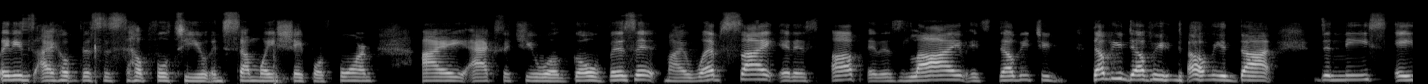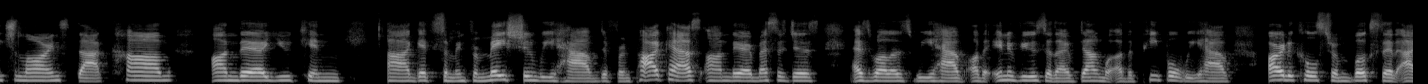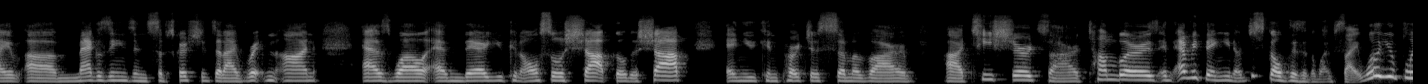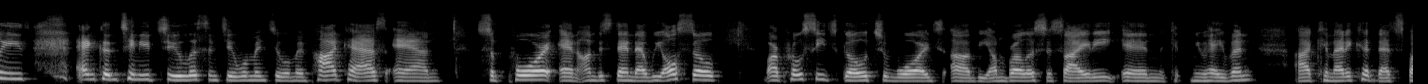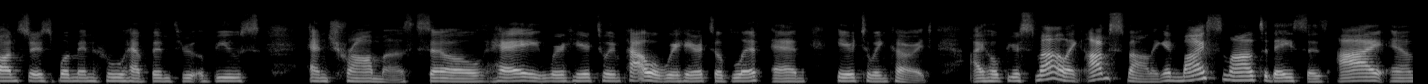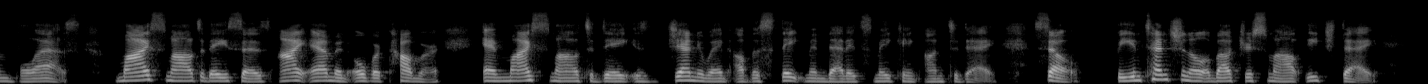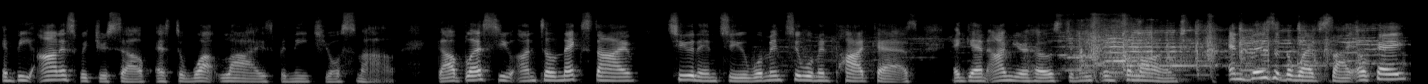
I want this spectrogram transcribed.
Ladies, I hope this is helpful to you in some way, shape, or form. I ask that you will go visit my website. It is up, it is live. It's w2 www.denisehLawrence.com. On there, you can uh, get some information. We have different podcasts on there, messages, as well as we have other interviews that I've done with other people. We have articles from books that I've, um, magazines and subscriptions that I've written on as well. And there you can also shop, go to shop, and you can purchase some of our our t-shirts, our tumblers, and everything, you know, just go visit the website, will you please? And continue to listen to Woman to Woman podcast and support and understand that we also our proceeds go towards uh, the Umbrella Society in New Haven, uh, Connecticut, that sponsors women who have been through abuse and trauma. So, hey, we're here to empower, we're here to uplift, and here to encourage. I hope you're smiling. I'm smiling. And my smile today says, I am blessed. My smile today says, I am an overcomer. And my smile today is genuine of the statement that it's making on today. So be intentional about your smile each day and be honest with yourself as to what lies beneath your smile. God bless you. Until next time, tune into Woman to Woman podcast. Again, I'm your host, Denise Lawrence, and visit the website, okay?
